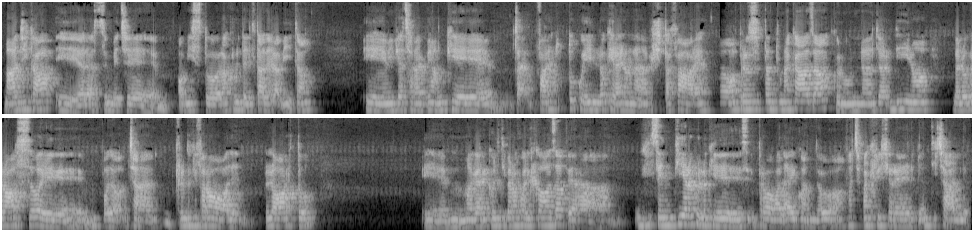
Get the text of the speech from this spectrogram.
magica e adesso invece mm, ho visto la crudeltà della vita e mi piacerebbe anche cioè, fare tutto quello che lei non è riuscita a fare. Ho preso soltanto una casa con un giardino bello grosso e un po', cioè, credo che farò l'orto e magari coltiverò qualcosa per sentire quello che prova lei quando faceva crescere le pianticelle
